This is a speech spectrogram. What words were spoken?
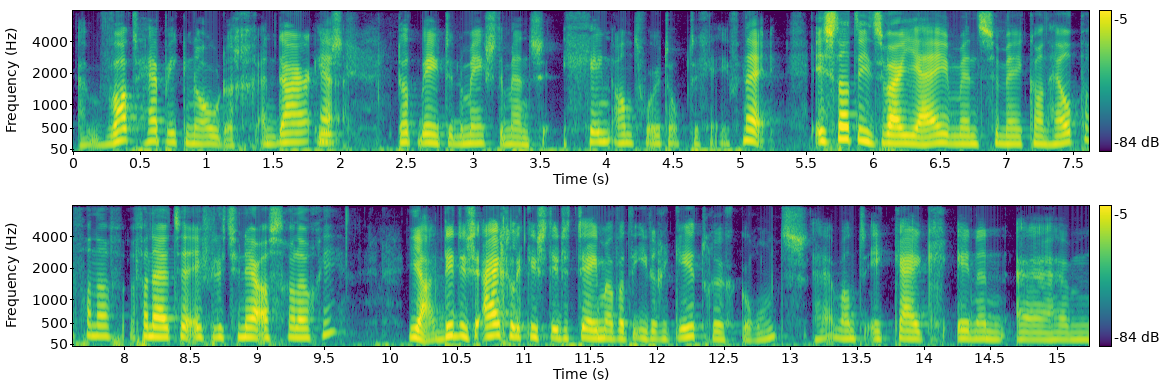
en wat heb ik nodig? En daar Ja. is, dat weten de meeste mensen, geen antwoord op te geven. Nee. Is dat iets waar jij mensen mee kan helpen vanaf, vanuit de evolutionair astrologie? Ja, dit is eigenlijk is dit het thema wat iedere keer terugkomt. Hè? Want ik kijk in een, ehm,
